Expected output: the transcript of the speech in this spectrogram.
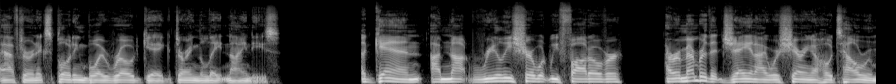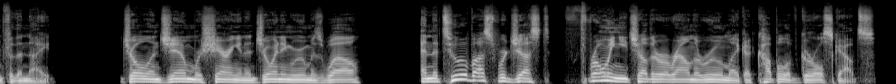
after an Exploding Boy Road gig during the late 90s. Again, I'm not really sure what we fought over. I remember that Jay and I were sharing a hotel room for the night. Joel and Jim were sharing an adjoining room as well. And the two of us were just throwing each other around the room like a couple of Girl Scouts.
